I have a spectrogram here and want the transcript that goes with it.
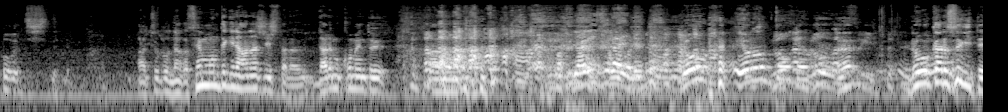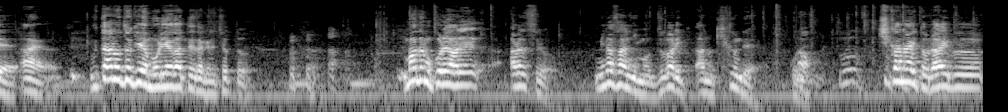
放置してあちょっとなんか専門的な話したら誰もコメントあ やりづらいね。世世論島ローカル民のえ？ローカルすぎて、はい、歌の時は盛り上がってたけどちょっと。まあでもこれあれあれですよ。皆さんにもズバリあの聞くんでこれ。聞かないとライブ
